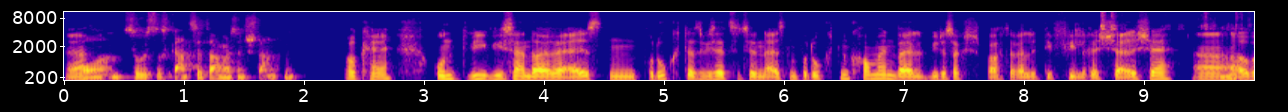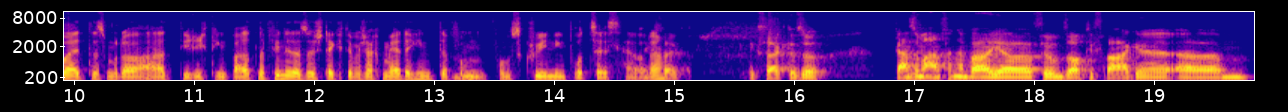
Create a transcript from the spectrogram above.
Ja. Und so ist das Ganze damals entstanden. Okay. Und wie, wie sind eure ersten Produkte? Also wie seid ihr zu den ersten Produkten kommen? Weil, wie du sagst, es braucht ja relativ viel Recherchearbeit, äh, mhm. dass man da die richtigen Partner findet. Also steckt ja wahrscheinlich mehr dahinter vom, mhm. vom Screening-Prozess her, oder? Exakt. Exakt. Also ganz am Anfang war ja für uns auch die Frage, ähm,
